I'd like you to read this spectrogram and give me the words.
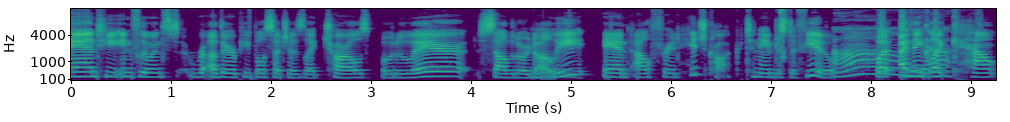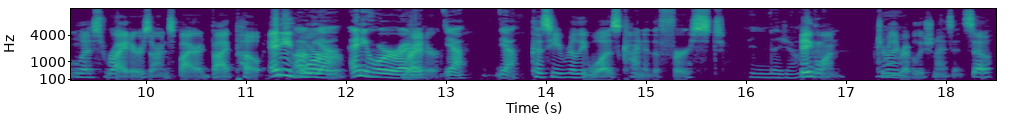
And he influenced r- other people such as like Charles Baudelaire, Salvador Dali, and Alfred Hitchcock, to name just a few. but I Ah, think yeah. like countless writers are inspired by Poe. Any Oh, yeah. horror, Any horror writer. writer. Yeah. Yeah. because he really was kind of the first In the genre. big one to really revolutionize it. So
